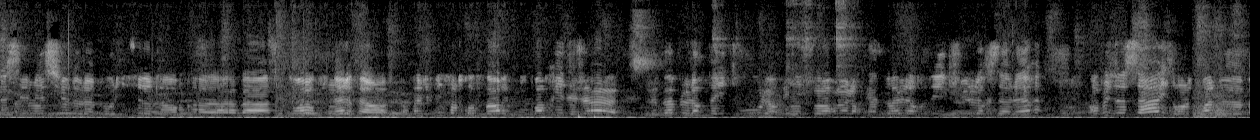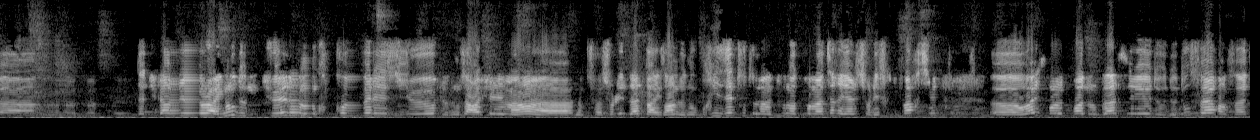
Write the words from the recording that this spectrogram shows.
de ces messieurs de la police donc euh, bah, c'est toi au final enfin, en fait les flics sont trop forts y compris déjà euh, le peuple leur paye tout leur uniforme leur gasoil leur véhicule leur salaire en plus de ça, ils ont le droit de, bah, euh, d'être super violents avec nous, de nous tuer, de nous crever les yeux, de nous arracher les mains, euh, sur les dates par exemple, de nous briser tout, euh, notre matériel sur les free parties. Euh, ouais, ils ont le droit de nous gazer, de, de tout faire en fait,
